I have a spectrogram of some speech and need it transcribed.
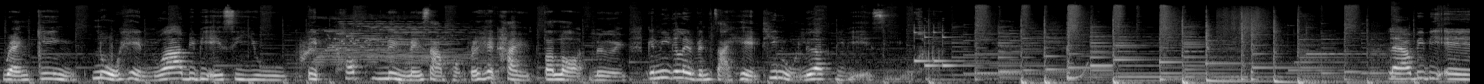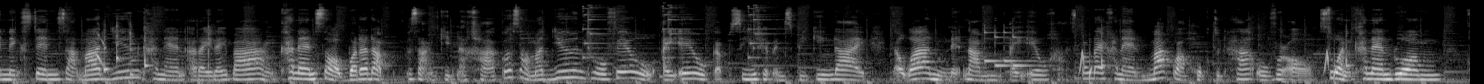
ranking หนูเห็นว่า BBACU ติดท็อป1ใน 3 ของประเทศไทยตลอดเลยก็นี่ก็เลยเป็นสาเหตุที่หนูเลือก BBACU แล้ว BBA Next Gen สามารถยื่นคะแนนอะไรได้บ้าง คะแนนสอบวัดระดับภาษาอังกฤษนะคะ ก็สามารถยื่น TOEFL IELTS กับ CU Tap and Speaking ได้ แต่ว่าหนูแนะนำ IELTS ค่ะ ต้องได้คะแนนมากกว่า 6.5 overall ส่วนคะแนนรวม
